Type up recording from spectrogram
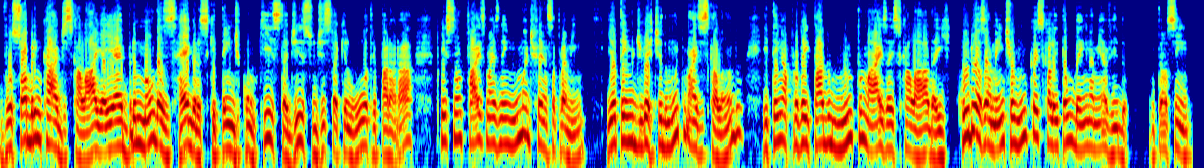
vou só brincar de escalar, e aí é abrir mão das regras que tem de conquista, disso, disso, daquilo, outro e parará, porque isso não faz mais nenhuma diferença para mim. E eu tenho me divertido muito mais escalando e tenho aproveitado muito mais a escalada. E curiosamente eu nunca escalei tão bem na minha vida. Então, assim,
